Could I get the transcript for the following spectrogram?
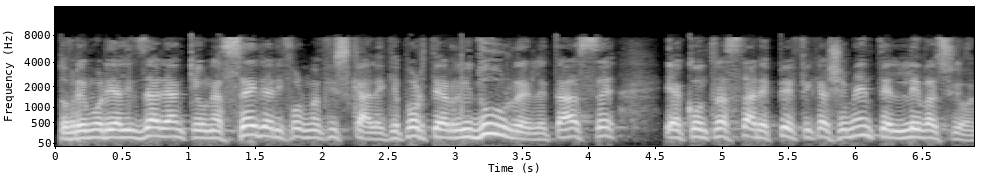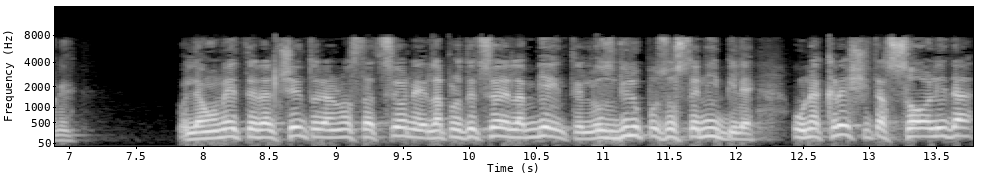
Dovremo realizzare anche una seria riforma fiscale che porti a ridurre le tasse e a contrastare più efficacemente l'evasione. Vogliamo mettere al centro della nostra azione la protezione dell'ambiente, lo sviluppo sostenibile, una crescita solida,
